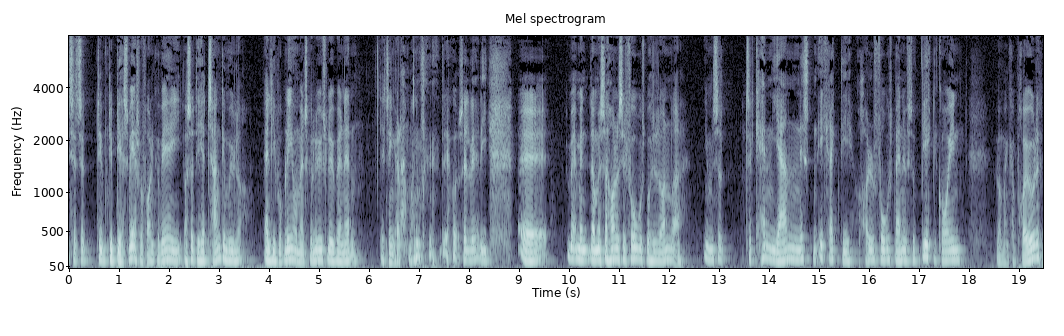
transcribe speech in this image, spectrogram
så, så det, det bliver svært for folk at være i. Og så det her tankemøller, alle de problemer, man skal løse løbet af natten. Jeg tænker, der er mange, det har jo selv været i. Øh, men, men når man så holder sit fokus på sit åndedræt, jamen så, så kan hjernen næsten ikke rigtig holde fokus på andet, hvis du virkelig går ind, hvor man kan prøve det,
